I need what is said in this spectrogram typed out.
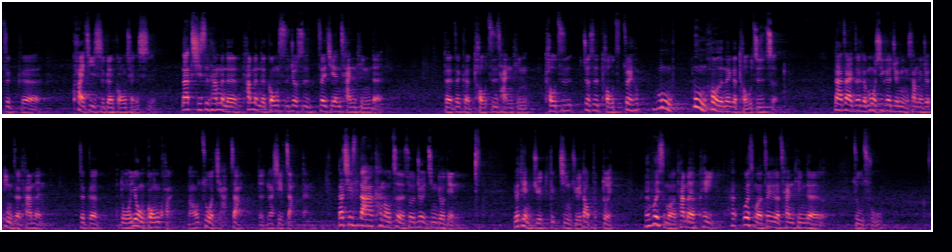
这个会计师跟工程师，那其实他们的他们的公司就是这间餐厅的的这个投资餐厅，投资就是投资最后幕幕后的那个投资者。那在这个墨西哥卷饼上面就印着他们这个挪用公款，然后做假账的那些账单。那其实大家看到这的时候就已经有点有点觉警觉到不对。哎，为什么他们可以？为什么这个餐厅的主厨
